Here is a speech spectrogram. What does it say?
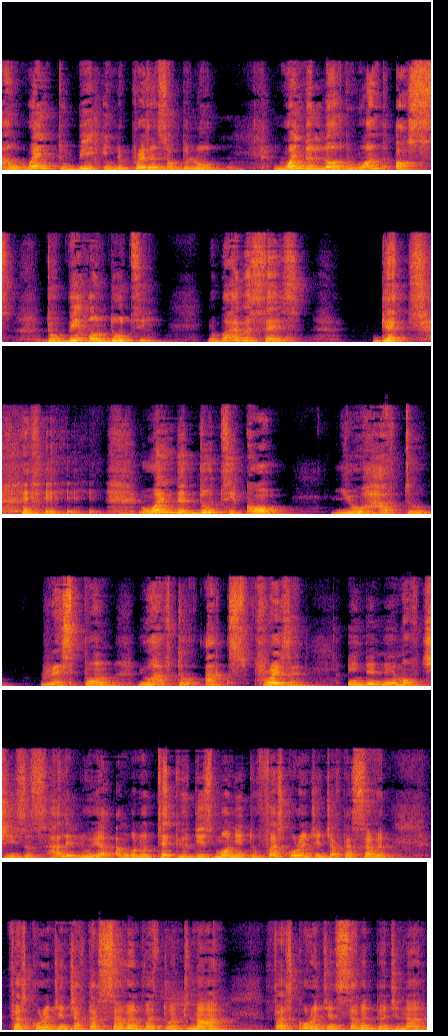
and when to be in the presence of the Lord. When the Lord wants us to be on duty, the Bible says, get when the duty call, you have to respond. You have to act present in the name of Jesus. Hallelujah. I'm going to take you this morning to First Corinthians chapter 7. First Corinthians chapter 7, verse 29. First Corinthians 7 29.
